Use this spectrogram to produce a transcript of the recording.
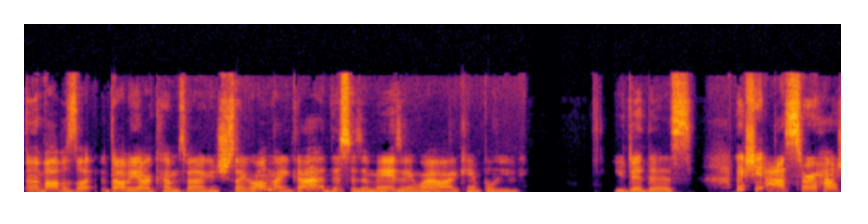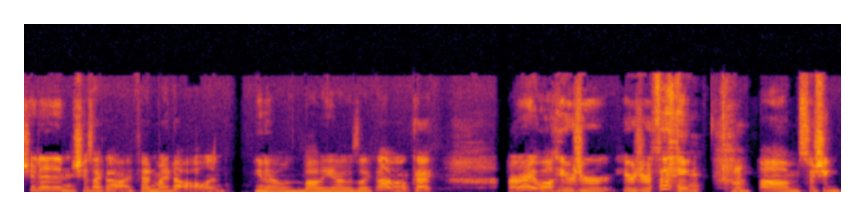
And the Baba's le- Baba Yaga comes back and she's like, "Oh my god, this is amazing. Wow, I can't believe you did this." I think she asked her how she did it and she's like, "Oh, I fed my doll." And you know, the Baba Yaga was like, "Oh, okay." All right, well, here's your here's your thing. Huh. Um so she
